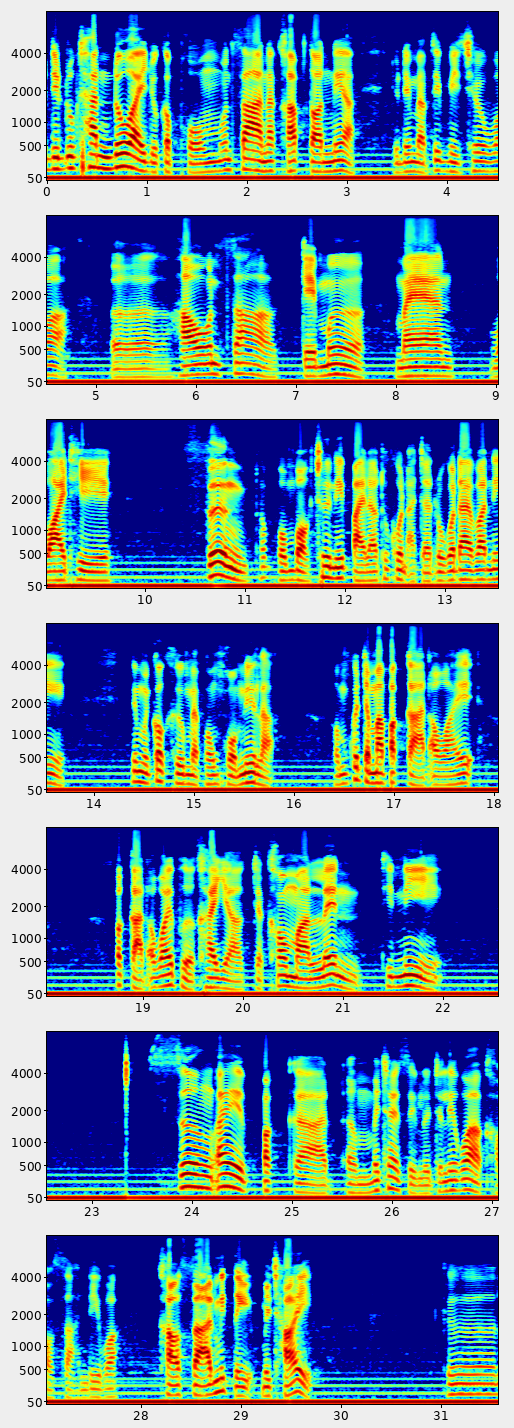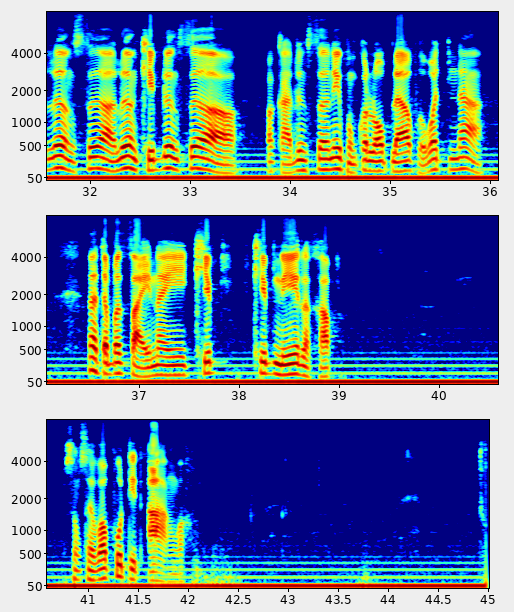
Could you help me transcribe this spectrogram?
วัสดีทุกท่านด้วยอยู่กับผมมอนซ่านะครับ ตอนเนี้ยอยู่ในแมปที่มีชื่อว่า เอ่อ How o n s a Gamer Man YT ซึ่งถ้าผมบอกชื่อนี้ไปแล้วทุกคนอาจจะรู้ก็ได้ว่านี่ นี่มันก็คือแมปของผมนี่แหละผมก็จะมาประกาศเอาไว้ ประกาศเอาไว้เผื่อใครอยากจะเข้ามาเล่นที่นี่ ซึ่งไอ้ประกาศเออไม่ใช่สิหรือจะเรียกว่าข่าวสารดีวะข่าวสารมิติไม่ใช่ คือเรื่องเสื้อเรื่องคลิปเรื่องเสื้อประกาศเรื่องเสื้อนี่ผมก็ลบแล้วเผื่อว่าน่าน่าจะมาใส่ในคลิปคลิปนี้แหละครับ สงสัยว่าพูดติดอ่างวะ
